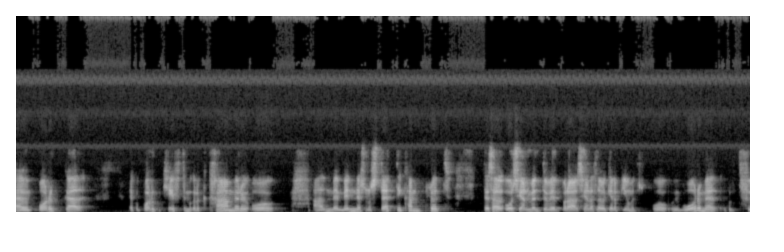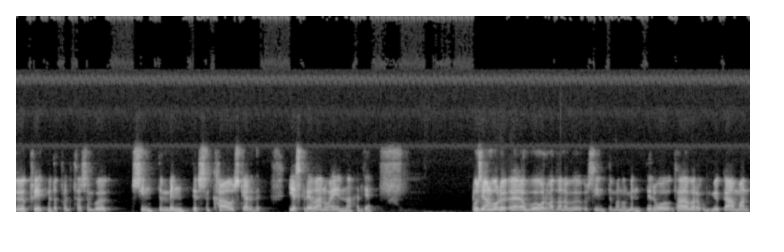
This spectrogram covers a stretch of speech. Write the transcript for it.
hefðum borgað eitthvað borg, kiftum einhverja kameru og að með minni svona steadicam hlut að, og síðan myndum við bara, síðan ætlum við að gera bíómyndir. Og við vorum með tvö kveikmyndakvöld þar sem við síndum myndir sem Kaos gerði. Ég skrifaði nú eina held ég og síðan voru, eh, við vorum allan að síndum hann myndir og það var mjög gaman.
